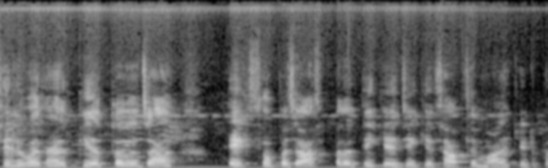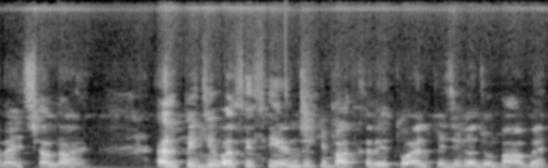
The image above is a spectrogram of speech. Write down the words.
सिल्वर है तिहत्तर हज़ार एक सौ पचास प्रति के जी के हिसाब से मार्केट प्राइस चल रहा है। एलपीजी वर्सेस सीएनजी की बात करें तो एलपीजी का जो भाव है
